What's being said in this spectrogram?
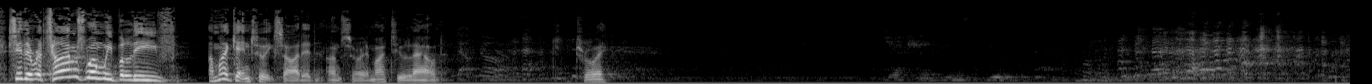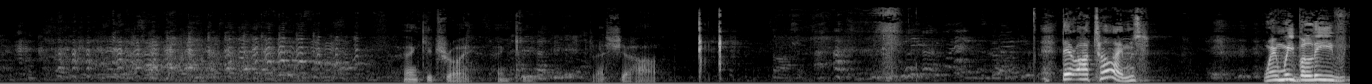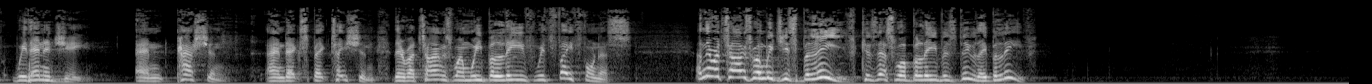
See, there are times when we believe. Am I getting too excited? I'm sorry. Am I too loud? Troy? Thank you, Troy. Thank you. Bless your heart. There are times when we believe with energy and passion and expectation. There are times when we believe with faithfulness. And there are times when we just believe, because that's what believers do. They believe.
